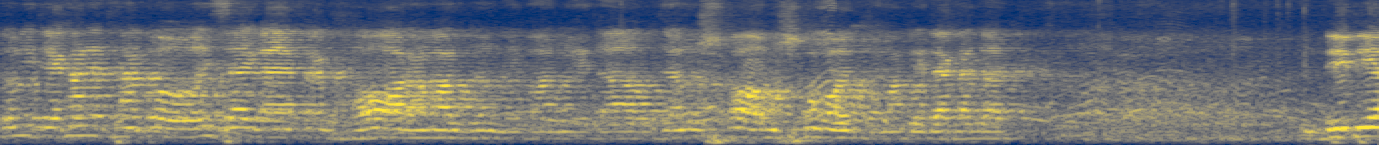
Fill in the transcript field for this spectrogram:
তুমি যেখানে থাকো, ওই জায়গায় একটা ঘর আমার জন্য বানিয়ে দাও, যেন সব সময় তোমাকে দেখা যায়। দ্বিতীয়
